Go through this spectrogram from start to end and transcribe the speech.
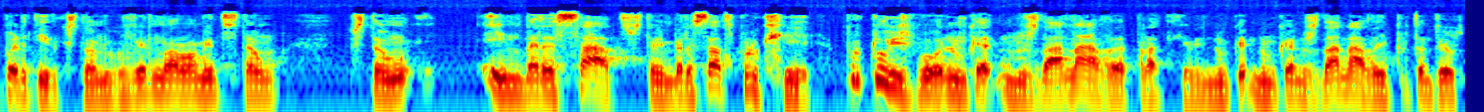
partido que estão no governo normalmente estão, estão embaraçados. Estão embaraçados porquê? Porque Lisboa nunca nos dá nada, praticamente, nunca, nunca nos dá nada e, portanto, eles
